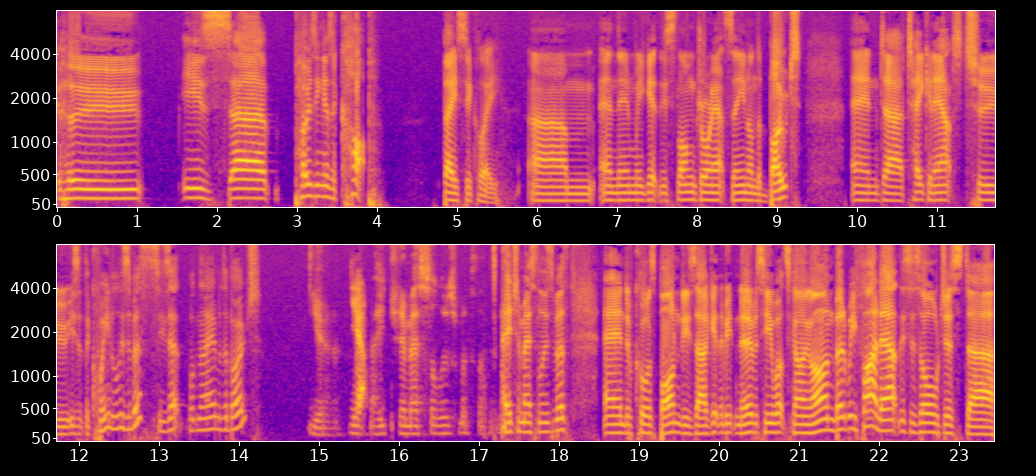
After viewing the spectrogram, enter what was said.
who is uh, posing as a cop, basically. Um, and then we get this long drawn out scene on the boat and uh, taken out to is it the Queen Elizabeth? Is that what the name of the boat? Yeah. Yeah. HMS Elizabeth. HMS Elizabeth, and of course Bond is uh, getting a bit nervous here. What's going on? But we find out this is all just uh,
